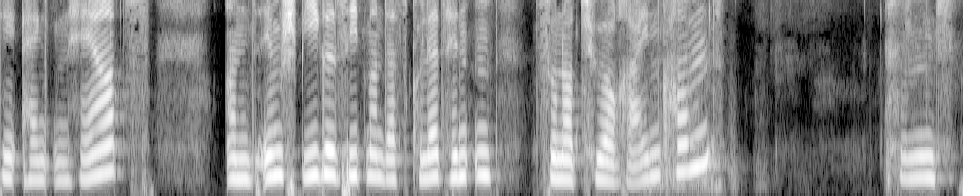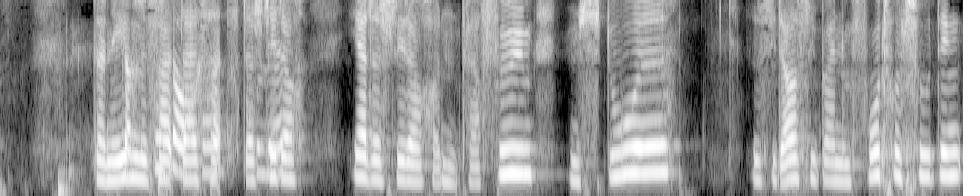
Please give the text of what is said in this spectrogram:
hängt ein Herz. Und im Spiegel sieht man, dass Colette hinten zu einer Tür reinkommt. Und daneben Da ist halt, auch da, ist halt, da steht auch, ja, da steht auch ein Parfüm, ein Stuhl. Das sieht aus wie bei einem Fotoshooting,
